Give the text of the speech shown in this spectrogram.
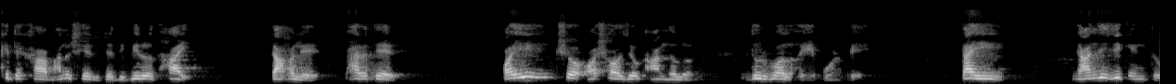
খেটে খাওয়া মানুষের যদি বিরোধ হয়, তাহলে ভারতের অহিংস অসহযোগ আন্দোলন দুর্বল হয়ে পড়বে। তাই গান্ধীজি কিন্তু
